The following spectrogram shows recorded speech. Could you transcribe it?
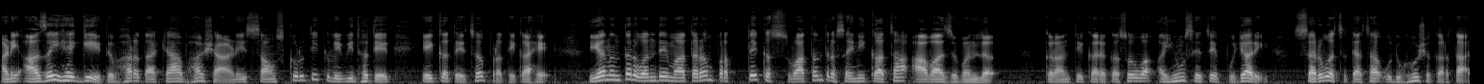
आणि आजही हे गीत भारताच्या भाषा आणि सांस्कृतिक विविधतेत एकतेचं प्रतीक आहे. यानंतर वंदे मातरम प्रत्येक स्वातंत्र्य सैनिकाचा आवाज बनलं. क्रांतिकारक असो वा अहिंसेचे पुजारी सर्वच त्याचा उद्घोष करतात.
